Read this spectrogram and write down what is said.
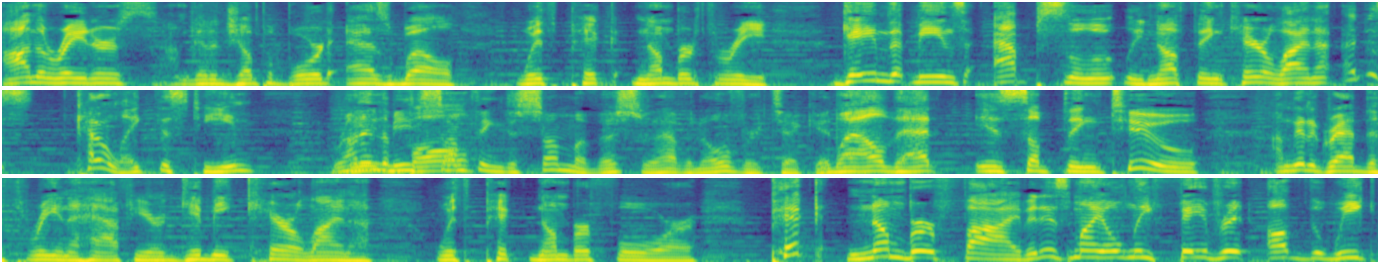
on the Raiders. I'm going to jump aboard as well with pick number three. Game that means absolutely nothing. Carolina, I just kind of like this team. Running the ball. something to some of us who have an over ticket. Well, that is something too. I'm going to grab the three and a half here. Give me Carolina with pick number four. Pick number five. It is my only favorite of the week.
